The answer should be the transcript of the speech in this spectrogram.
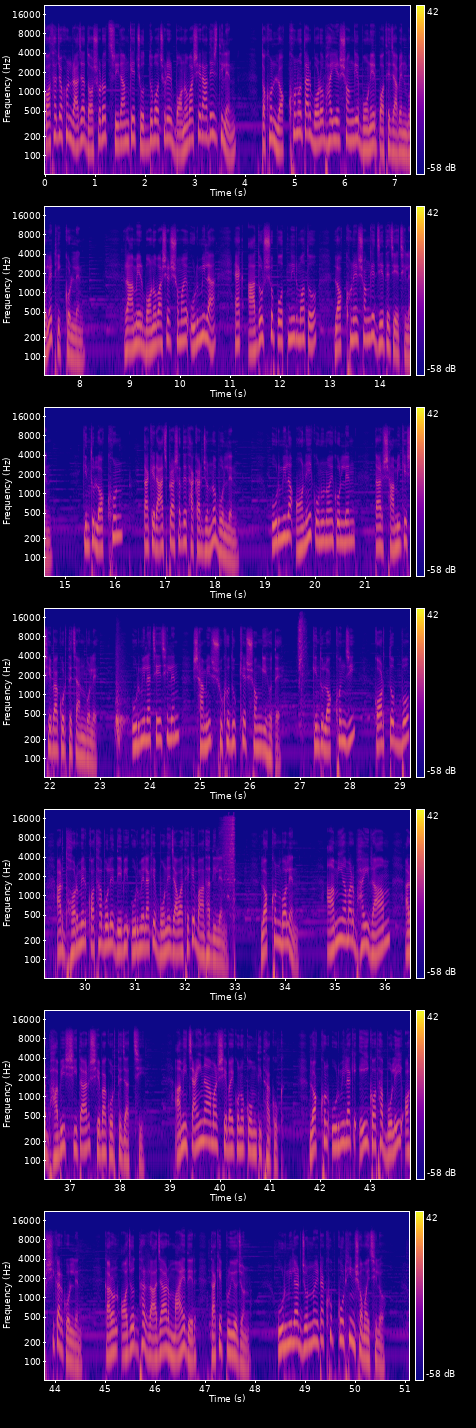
কথা যখন রাজা দশরথ শ্রীরামকে চোদ্দ বছরের বনবাসের আদেশ দিলেন, তখন লক্ষণও তার বড় ভাইয়ের সঙ্গে বনের পথে যাবেন বলে ঠিক করলেন। রামের বনবাসের সময় উর্মিলা এক আদর্শ পত্নীর মতো লক্ষণের সঙ্গে যেতে চেয়েছিলেন। কিন্তু লক্ষণ তাকে রাজপ্রাসাদে থাকার জন্য বললেন, উর্মিলা অনেক অনুনয় করলেন, তার স্বামীকে সেবা করতে চান বলে। উর্মিলা চেয়েছিলেন স্বামীর সুখ দুঃখের সঙ্গী হতে। কিন্তু লক্ষণজি কর্তব্য আর ধর্মের কথা বলে দেবী উর্মিলাকে বনে যাওয়া থেকে বাধা দিলেন। লক্ষণ বলেন, আমি আমার ভাই রাম আর ভাবি সীতার সেবা করতে যাচ্ছি। আমি চাই না আমার সেবায় কোনো কমতি থাকুক। লক্ষণ উর্মিলাকে এই কথা বলেই অস্বীকার করলেন, কারণ অযোধ্যার রাজা আর মায়েদের তাকে প্রয়োজন। উর্মিলার জন্য এটা খুব কঠিন সময় ছিল।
